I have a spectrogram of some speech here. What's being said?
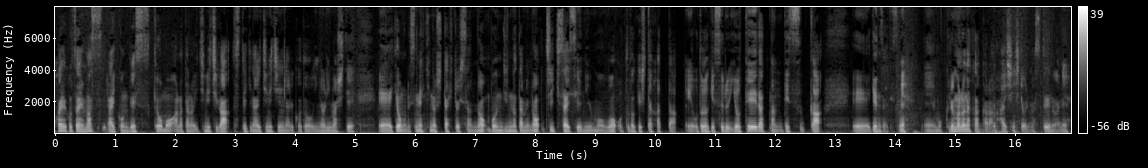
はようございます。ライコンです。今日もあなたの一日が素敵な一日になることを祈りまして、えー、今日もですね、木下仁さんの凡人のための地域再生入門をお届けしたかった、えー、お届けする予定だったんですが、えー、現在ですね、えもう車の中から配信しております。というのがね、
